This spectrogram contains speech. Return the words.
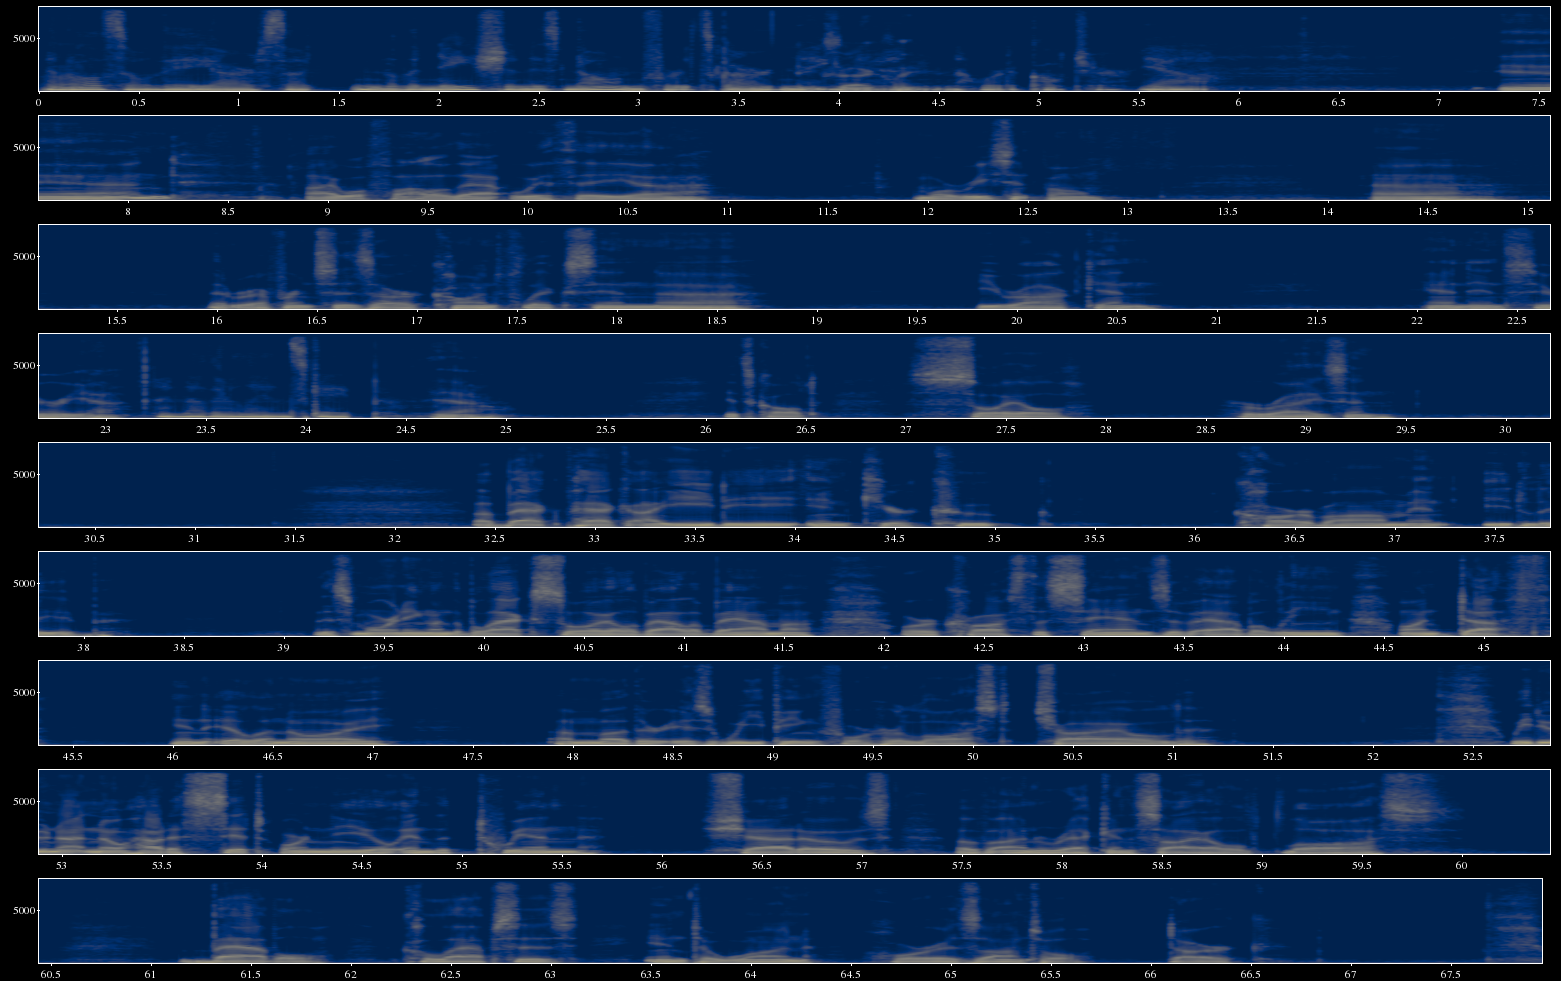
And Um, also, they are such, you know, the nation is known for its gardening Exactly. and horticulture. Yeah. And I will follow that with a uh, more recent poem uh, that references our conflicts in uh, Iraq and and in Syria. Another landscape. Yeah, it's called Soil Horizon. A backpack IED in Kirkuk car bomb in Idlib. This morning on the black soil of Alabama or across the sands of Abilene, on Duff in Illinois, a mother is weeping for her lost child. We do not know how to sit or kneel in the twin shadows of unreconciled loss. Babel collapses into one horizontal dark.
